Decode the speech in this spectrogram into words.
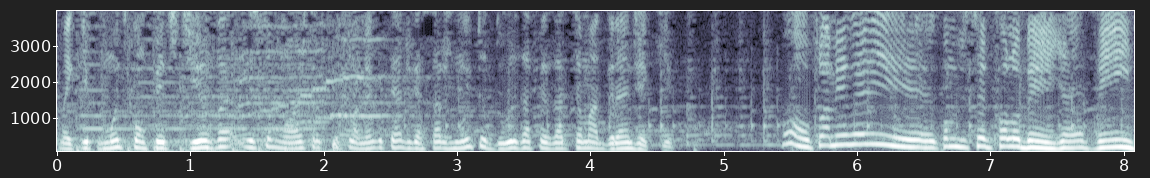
uma equipe muito competitiva. E isso mostra que o Flamengo tem adversários muito duros, apesar de ser uma grande equipe. Bom, o Flamengo, ele, como você falou bem, já vem,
